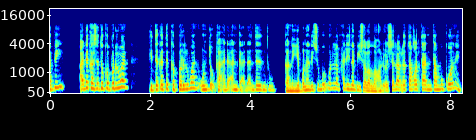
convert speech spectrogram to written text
Tapi adakah satu keperluan? Kita kata keperluan untuk keadaan-keadaan tertentu. Kerana ia pernah disebut pun dalam hadis Nabi SAW tentang rotan, tentang pukul ni.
